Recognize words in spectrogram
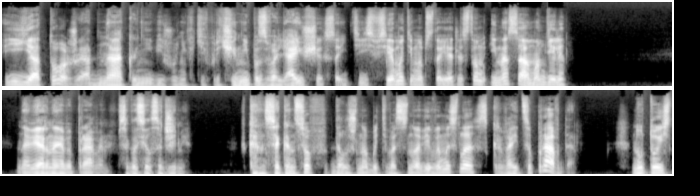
и я тоже, однако не вижу никаких причин, не позволяющих сойтись всем этим обстоятельствам и на самом деле. Наверное, вы правы, согласился Джимми. В конце концов, должно быть в основе вымысла скрывается правда. Ну, то есть,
